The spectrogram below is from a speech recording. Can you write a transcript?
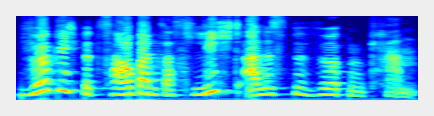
wirklich bezaubernd, was Licht alles bewirken kann.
